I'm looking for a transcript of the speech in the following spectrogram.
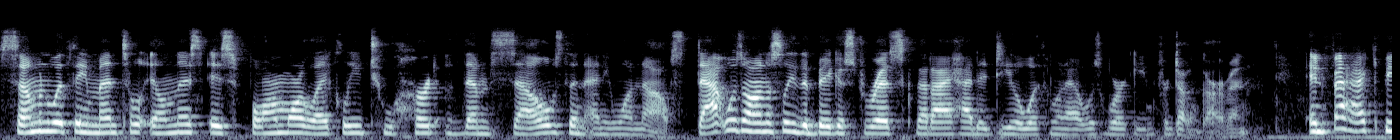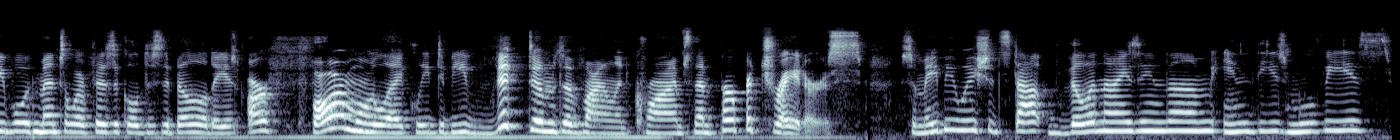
someone with a mental illness is far more likely to hurt themselves than anyone else. That was honestly the biggest risk that I had to deal with when I was working for Dungarvin. In fact, people with mental or physical disabilities are far more likely to be victims of violent crimes than perpetrators. So maybe we should stop villainizing them in these movies?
